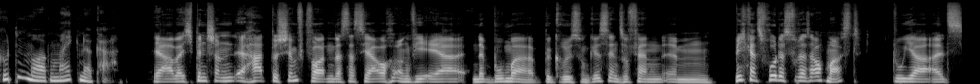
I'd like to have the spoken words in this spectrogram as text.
Guten Morgen, Mike Nöcker. Ja, aber ich bin schon äh, hart beschimpft worden, dass das ja auch irgendwie eher eine Boomer-Begrüßung ist. Insofern ähm, bin ich ganz froh, dass du das auch machst. Du ja als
